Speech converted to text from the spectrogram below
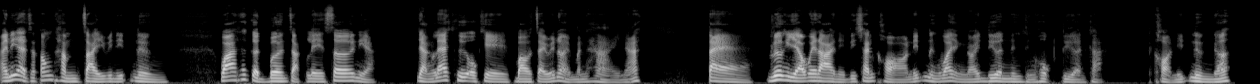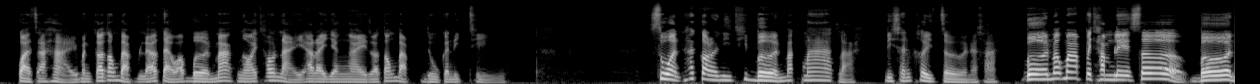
อันนี้อาจจะต้องทำใจไว้นิดนึงว่าถ้าเกิดเบิร์นจากเลเซอร์เนี่ยอย่างแรกคือโอเค เบาใจไว้หน่อยมันหายนะ แต่เรื่องระยะเวลาเนี่ยดิฉันขอนิดนึงว่าอย่างน้อยเดือนหนึ่งถึงหกเดือนค่ะ ขอนิดนึงเนอะกว่าจะหายมันก็ต้องแบบแล้วแต่ว่าเบิร์นมากน้อยเท่าไหนอะไรยังไง เราต้องแบบดูกันอีกที ส่วนถ้ากรณีที่ burn มากๆล่ะ ดิฉันเคยเจอนะคะ burn มากๆไปทำเลเซอร์ burn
